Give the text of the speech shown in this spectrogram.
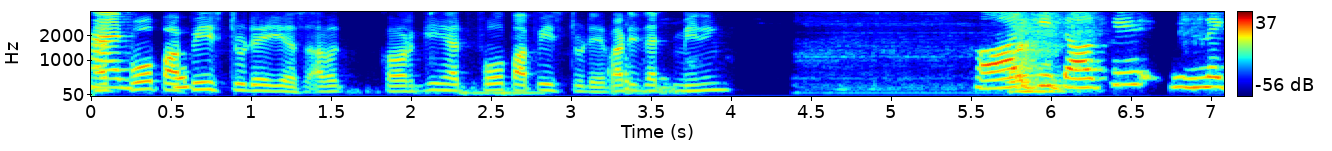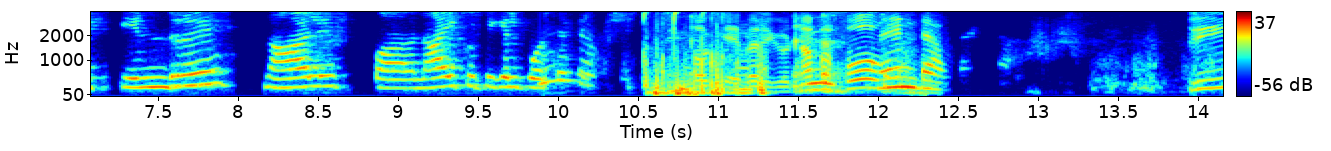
Had four puppies today yes our corgi had four puppies today what is that meaning கார்கி டாக்கி இன்னைக்கு இன்று நாலு நாய்க்குட்டிகள் போட்டது okay very good number four வேண்டாம். three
